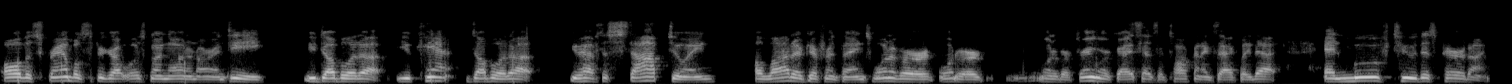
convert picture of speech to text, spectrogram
all the scrambles to figure out what was going on in R&D, you double it up. You can't double it up. You have to stop doing a lot of different things. One of our one of our one of our framework guys has a talk on exactly that, and move to this paradigm.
